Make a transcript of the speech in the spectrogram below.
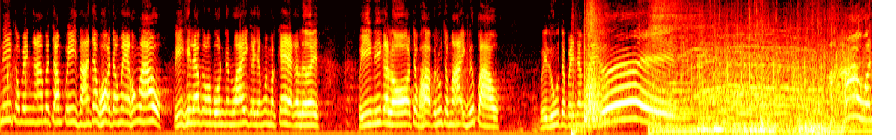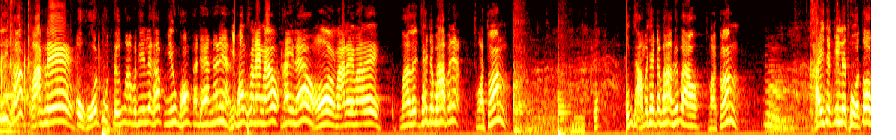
ันนี้ก็เป็นงานประจำปีศาลเจ้าพ่อเจ้าแม่ของเรา ปีที่แล้วก็มาบนกันไว้ก็ยังไม่มาแก้กันเลย ปีนี้ก็รอเจ้าภาพไม่รู้จะมาอีกหรือเปล่า ไม่รู้จะเป็นยังไงเอ้ยอ้าวสวันนี้ครับวางเลยโอ้โหพูดถึงมาพอดีเลยครับนิ้วพร้อมแสดงนะเนี่ยนี่พร้อมแสดงแล้ว ใช่แล้ว โอ้ มาเลยมาเลยมาเลยใช่เจ้าภาพไหมเนี่ยถั่วต้มผมผมถามว่าใช่เจ้าภาพหรือเปล่า ถั่วต้มใครจะกินละถั่วต้ม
